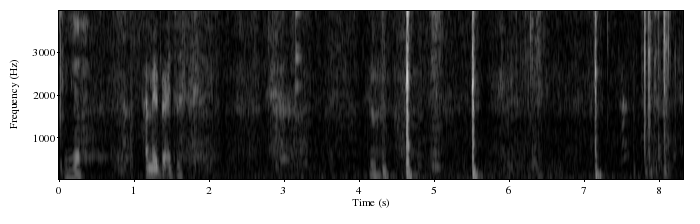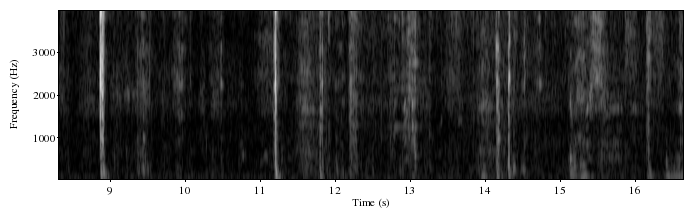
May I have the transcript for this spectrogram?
بسم الله. عمي ابعد بس بسم الله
